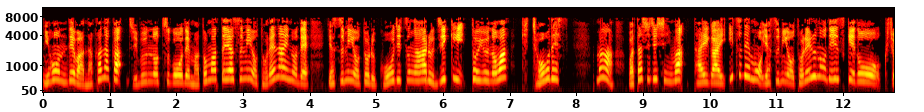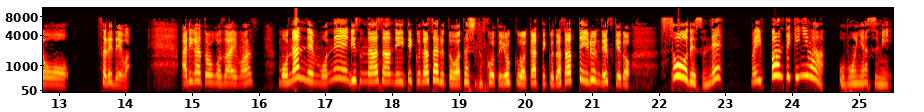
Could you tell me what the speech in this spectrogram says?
日本ではなかなか自分の都合でまとまった休みを取れないので、休みを取る口実がある時期というのは貴重です。まあ、私自身は大概いつでも休みを取れるのですけど、苦笑。それでは。ありがとうございます。もう何年もね、リスナーさんでいてくださると私のことよくわかってくださっているんですけど、そうですね。まあ、一般的にはお盆休み、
